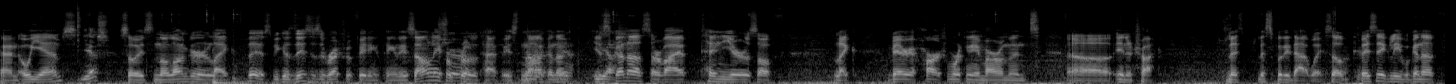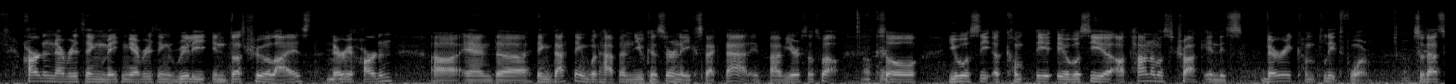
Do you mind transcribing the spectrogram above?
and OEMs. Yes. So it's no longer like this because this is a retrofitting thing. It's only Sure. for prototype. It's not Right, gonna. yeah. It's Yes. gonna survive 10 years of like very harsh working environment uh, in a truck. Let's let's put it that way. So Okay. basically, we're gonna harden everything, making everything really industrialized, Mm-hmm. very hardened. Uh, and uh, I think that thing would happen. You can certainly expect that in five years as well. Okay. So you will see a com- it, it will see an autonomous truck in this very complete form. Okay. So that's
